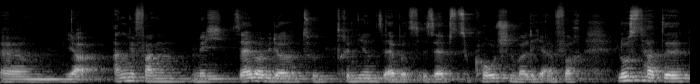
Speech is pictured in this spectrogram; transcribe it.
ähm, ja, angefangen, mich selber wieder zu trainieren, selber, selbst zu coachen, weil ich einfach Lust hatte,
